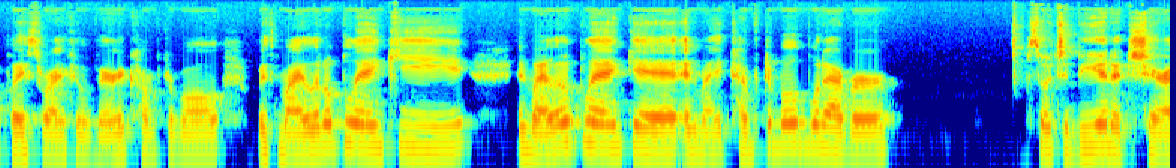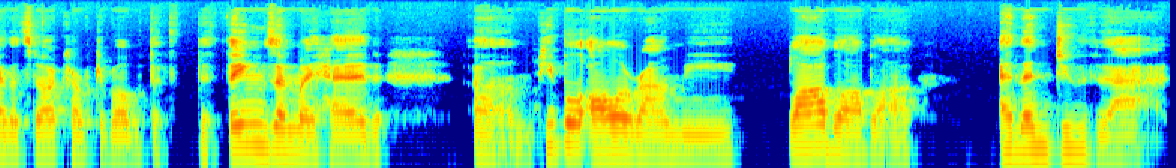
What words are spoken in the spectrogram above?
a place where I feel very comfortable with my little blankie and my little blanket and my comfortable whatever. So to be in a chair that's not comfortable with the, the things on my head, um, people all around me, blah, blah, blah, and then do that,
